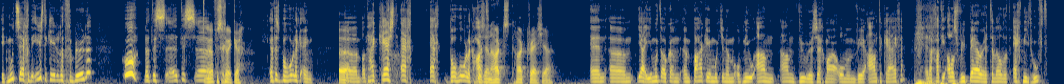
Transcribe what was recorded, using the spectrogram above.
ik moet zeggen, de eerste keer dat het gebeurde, oeh, dat is, uh, het is... Uh, verschrikken. Het is behoorlijk eng. Uh. want hij crasht echt, echt behoorlijk hard. Het is een hard, hard crash, ja. En ehm, ja, je moet ook een, een paar keer moet je hem opnieuw aan, aanduwen, zeg maar, om hem weer aan te krijgen. En dan gaat hij alles repairen, terwijl dat echt niet hoeft.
